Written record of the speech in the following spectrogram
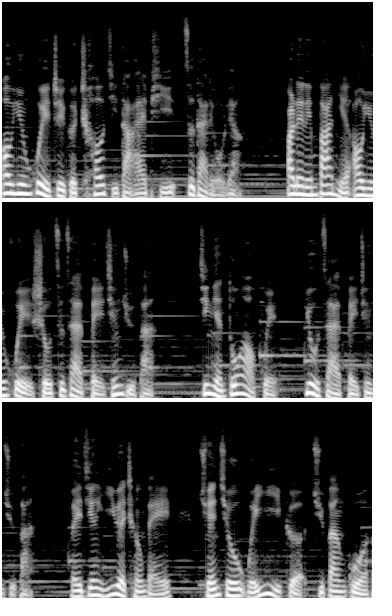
奥运会这个超级大 IP 自带流量。二零零八年奥运会首次在北京举办，今年冬奥会。又在北京举办，北京一跃成为全球唯一一个举办过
